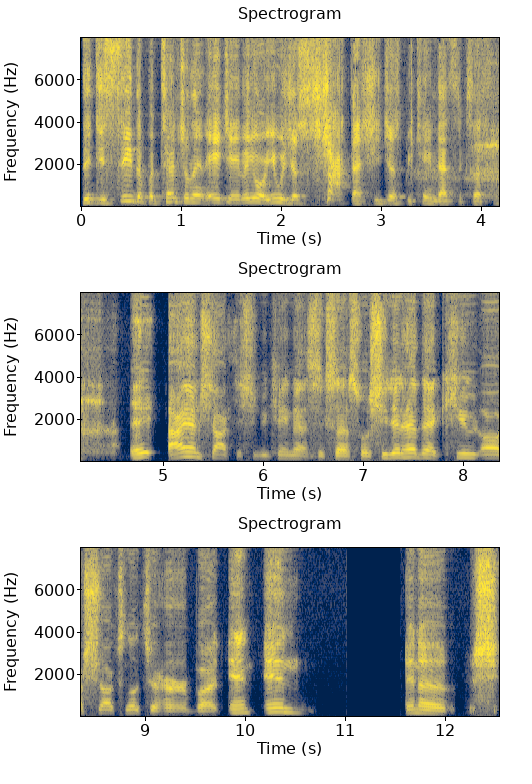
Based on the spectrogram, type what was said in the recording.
did you see the potential in AJ Lee, or you were just shocked that she just became that successful? It, I am shocked that she became that successful. She did have that cute, all shucks look to her, but in in in a, she,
